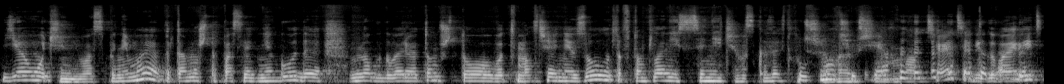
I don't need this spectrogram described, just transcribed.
Я очень вас понимаю, потому что последние годы много говорю о том, что вот молчание золота в том плане, если нечего сказать, лучше Молчите, вообще да. молчать, не говорить.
